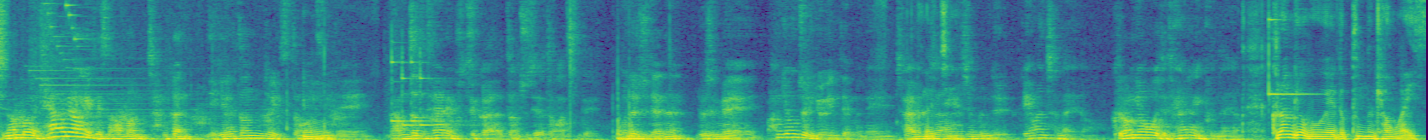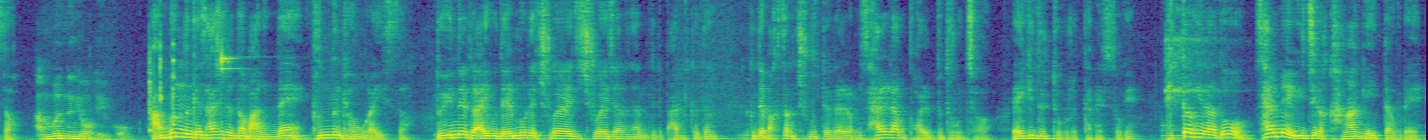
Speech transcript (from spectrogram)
지난번에 태아령에 대해서 한번 잠깐 얘기를 했던 적이 있었던 것 음. 같은데 남자도 태아령에 붙을까였던 주제였던 것 같은데 오늘 주제는 요즘에 환경적 요인 때문에 그렇지. 하신 분들 꽤 많잖아요 그런 경우에도 태아령이 붙나요? 그런 경우에도 붙는 경우가 있어 안 붙는 경우도 있고 안 붙는 게 사실은 더 많은데 붙는 경우가 있어. 노인네들 아이고 내일 모레 죽어야지 죽어야지 하는 사람들이 많거든. 근데 막상 죽을 때 되려면 살라고 벌부둥 쳐. 애기들도 그렇다 뱃속에. 빗덩이라도 삶의 의지가 강한 게 있다 그래.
